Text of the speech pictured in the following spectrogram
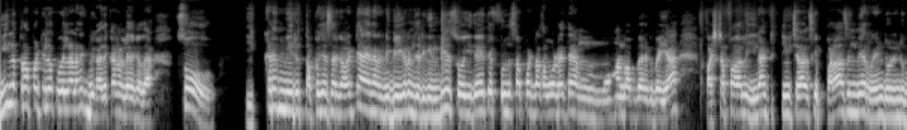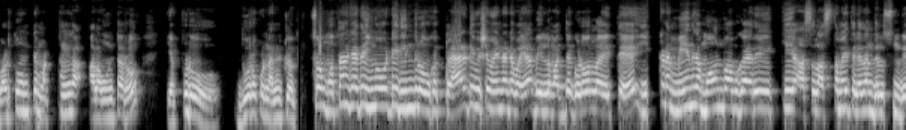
వీళ్ళ ప్రాపర్టీలోకి వెళ్ళడానికి మీకు అధికారం లేదు కదా? సో ఇక్కడ మీరు తప్పు చేశారు కాబట్టి ఆయన నిబీగడం జరిగింది. సో ఇదైతే ఫుల్ సపోర్ట్ నా సపోర్ట్ అయితే మోహన్ బాబు గారికి భయ్య. ఫస్ట్ ఆఫ్ ఆల్ ఇలాంటి టీవీ ఛానల్స్కి పడాల్సిందే రెండు రెండు పడుతూ ఉంటే మట్టంగా అలా ఉంటారు. ఎప్పుడు దూరకుండా అన్నిట్లోకి సో మొత్తానికి అయితే ఇంకొకటి ఇది ఇందులో ఒక క్లారిటీ విషయం ఏంటంటే భయ్య వీళ్ళ మధ్య గొడవల్లో అయితే ఇక్కడ మెయిన్గా మోహన్ బాబు గారికి అసలు అస్తం అయితే లేదని తెలుస్తుంది.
